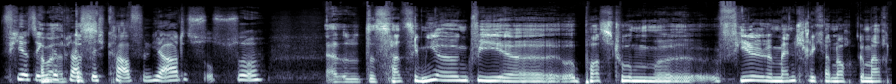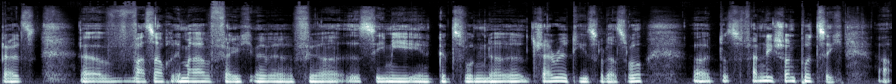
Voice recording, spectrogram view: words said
Vier singende Plastikkarpfen. Ja, das ist so. Also das hat sie mir irgendwie äh, posthum äh, viel menschlicher noch gemacht als äh, was auch immer für, äh, für semi-gezwungene Charities oder so. Äh, das fand ich schon putzig. Ja.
